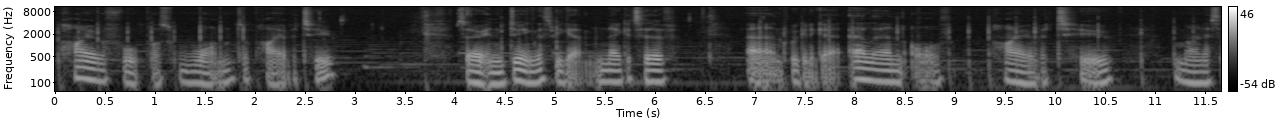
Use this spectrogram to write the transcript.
pi over 4 plus 1 to pi over 2. So in doing this, we get negative, and we're going to get ln of pi over 2 minus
